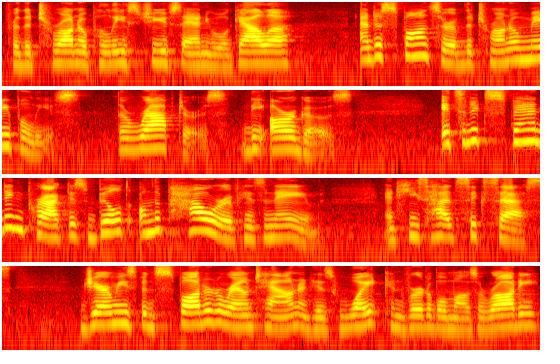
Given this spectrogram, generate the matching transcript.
for the Toronto Police Chief's annual gala and a sponsor of the Toronto Maple Leafs, the Raptors, the Argos. It's an expanding practice built on the power of his name, and he's had success Jeremy's been spotted around town in his white convertible Maserati,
